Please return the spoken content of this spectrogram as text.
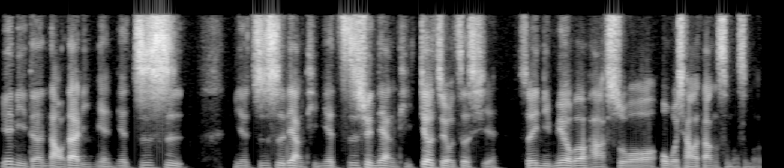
因为你的脑袋里面，你的知识，你的知识量体，你的资讯量体就只有这些，所以你没有办法说，哦，我想要当什么什么，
